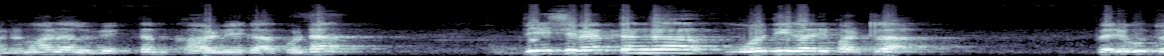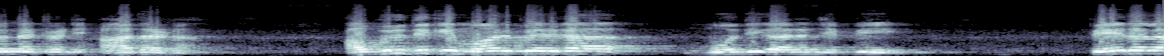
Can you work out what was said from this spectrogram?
అనుమానాలు వ్యక్తం కావడమే కాకుండా దేశవ్యాప్తంగా మోదీ గారి పట్ల పెరుగుతున్నటువంటి ఆదరణ అభివృద్ధికి మారుపేరుగా మోదీ గారని చెప్పి పేదల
